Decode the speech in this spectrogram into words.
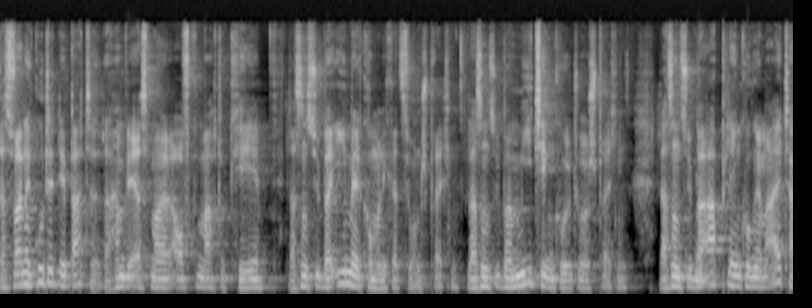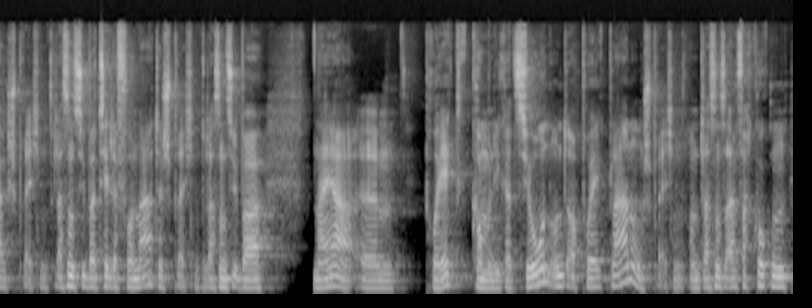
das war eine gute Debatte. Da haben wir erstmal aufgemacht, okay, lass uns über E-Mail-Kommunikation sprechen, lass uns über Meeting-Kultur sprechen, lass uns über Ablenkung im Alltag sprechen, lass uns über Telefonate sprechen, lass uns über, naja, ähm, Projektkommunikation und auch Projektplanung sprechen und lass uns einfach gucken,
